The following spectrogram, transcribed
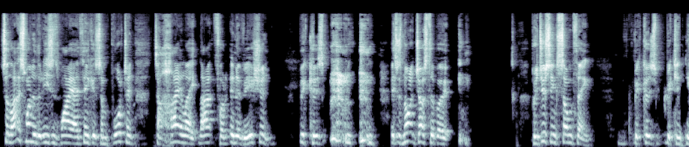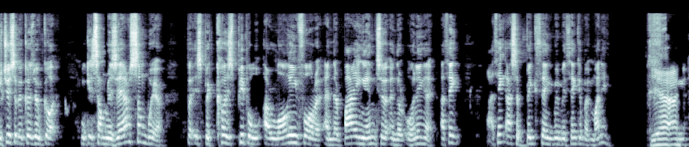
so that's one of the reasons why I think it's important to highlight that for innovation. Because it's not just about producing something because we can produce it because we've got we get some reserve somewhere but it's because people are longing for it and they're buying into it and they're owning it. I think I think that's a big thing when we think about money. Yeah, and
